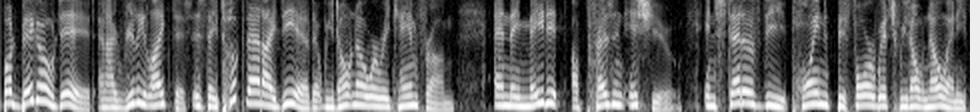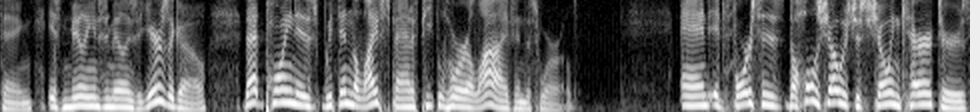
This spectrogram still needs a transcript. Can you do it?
what Big O did, and I really like this, is they took that idea that we don't know where we came from, and they made it a present issue instead of the point before which we don't know anything is millions and millions of years ago. That point is within the lifespan of people who are alive in this world. And it forces the whole show is just showing characters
